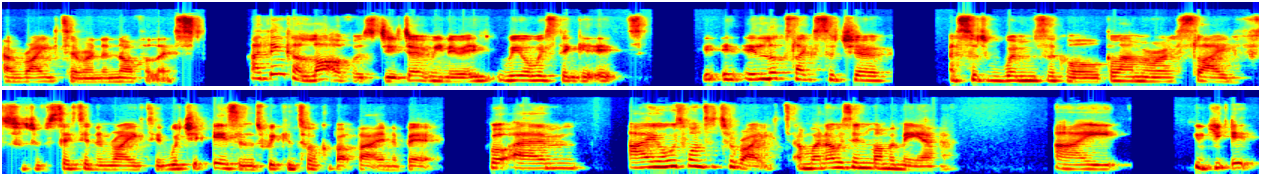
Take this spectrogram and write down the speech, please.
a writer and a novelist. I think a lot of us do, don't we? We always think it, it, looks like such a a sort of whimsical, glamorous life, sort of sitting and writing, which it isn't. We can talk about that in a bit. But um, I always wanted to write. And when I was in Mamma Mia, I, it,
